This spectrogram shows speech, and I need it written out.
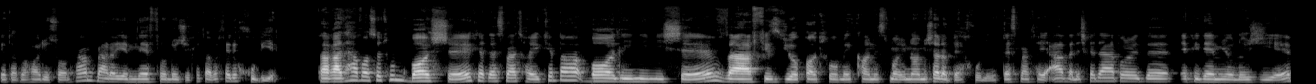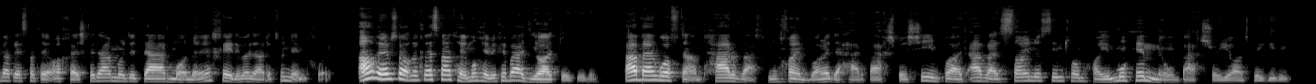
کتاب هاریسون هم برای نفرولوژی کتاب خیلی خوبیه. فقط حواستون باشه که قسمت هایی که با بالینی میشه و فیزیوپات و مکانیسم اینا میشه رو بخونید قسمت های اولش که در مورد اپیدمیولوژیه و قسمت های آخرش که در مورد درمانه خیلی به دردتون نمی‌خوره. اما بریم سراغ قسمت های مهمی که باید یاد بگیریم. قبلا گفتم هر وقت می‌خوایم وارد هر بخش بشیم باید اول ساین و سیمتوم های مهم اون بخش رو یاد بگیریم.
